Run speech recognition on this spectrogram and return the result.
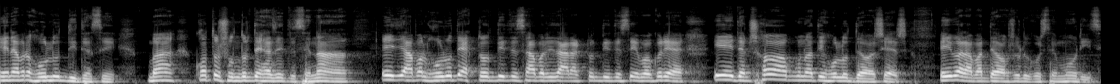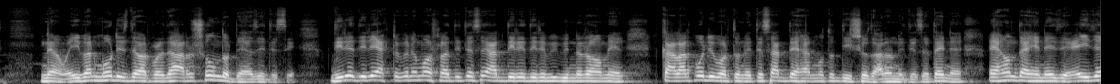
এখানে আবার হলুদ দিতেছে। বা কত সুন্দর দেখা যাইতেছে না? are এই যে আবার হলুদ একটা দিতেছে, আবার এই যে আর একটা দিতেছে, এবার করে এই দেন সব গুণাতে হলুদ দেওয়া শেষ। এইবার আবার দেওয়া শুরু করছে মরিচ। নাও, এইবার মরিচ দেওয়ার পরে আরও সুন্দর দেখা যাইতেছে। ধীরে ধীরে একটা করে মশলা দিতেছে আর ধীরে ধীরে বিভিন্ন রকমের কালার পরিবর্তন হইতেছে আর দেখার মতো দৃশ্য ধারণ হইতেছে, তাই না? এখন দেখেন এই যে এই যে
